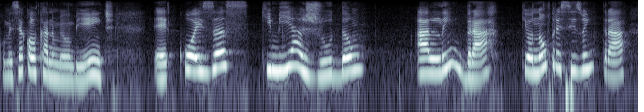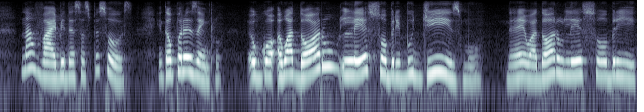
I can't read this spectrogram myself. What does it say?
comecei a colocar no meu ambiente é, coisas que me ajudam a lembrar que eu não preciso entrar na vibe dessas pessoas. Então, por exemplo, eu, eu adoro ler sobre budismo, né? Eu adoro ler sobre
